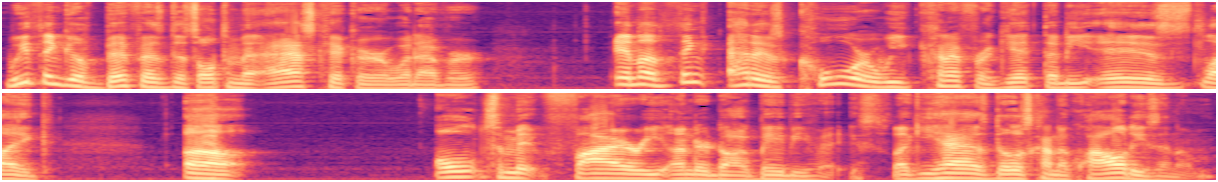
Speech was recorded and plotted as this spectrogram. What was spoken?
we think of Biff as this ultimate ass kicker or whatever, and I think at his core we kind of forget that he is like a ultimate fiery underdog babyface. Like he has those kind of qualities in him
